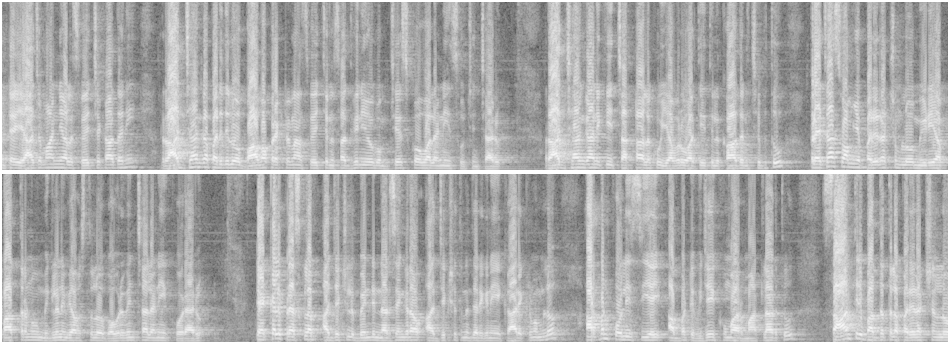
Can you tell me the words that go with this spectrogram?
అంటే యాజమాన్యాల స్వేచ్ఛ కాదని రాజ్యాంగ పరిధిలో భావ ప్రకటన స్వేచ్ఛను సద్వినియోగం చేసుకోవాలని సూచించారు. రాజ్యాంగానికి చట్టాలకు ఎవరు అతీతులు కాదని చెబుతూ ప్రజాస్వామ్య పరిరక్షణలో మీడియా పాత్రను మిగిలిన వ్యవస్థలో గౌరవించాలని కోరారు. టెక్కలి ప్రెస్ క్లబ్ అధ్యక్షులు బెండి నరసింహరావు అధ్యక్షతన జరిగిన ఈ కార్యక్రమంలో urban police CI Abbati Vijay Kumar మాట్లాడుతూ శాంతి భద్రతల పరిరక్షణలో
